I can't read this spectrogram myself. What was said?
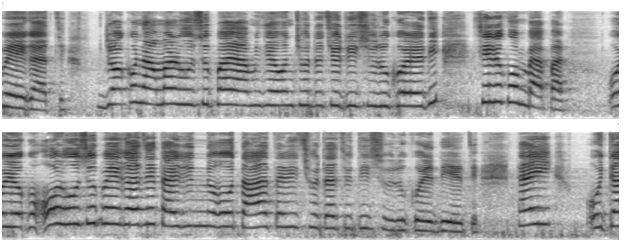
পেয়ে গেছে যখন আমার তাই ওইটা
